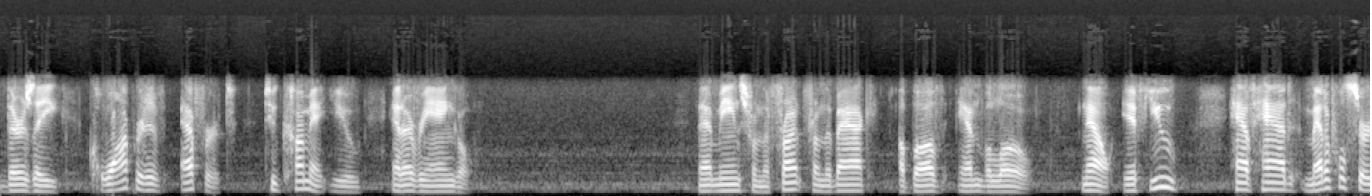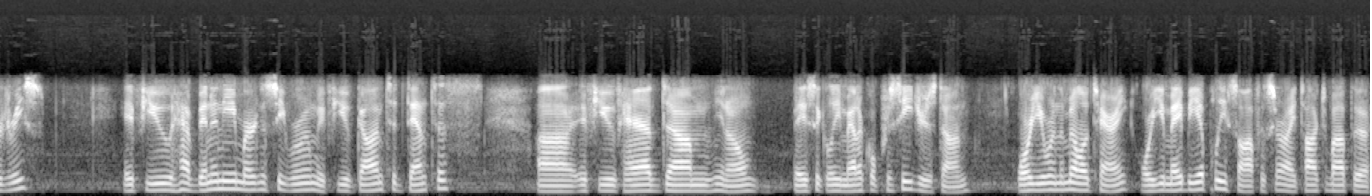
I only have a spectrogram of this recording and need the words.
there's a cooperative effort to come at you at every angle. That means from the front, from the back, above, and below. Now, if you have had medical surgeries, if you have been in the emergency room, if you've gone to dentists, uh, if you've had, um, you know, basically medical procedures done, or you were in the military, or you may be a police officer. I talked about the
